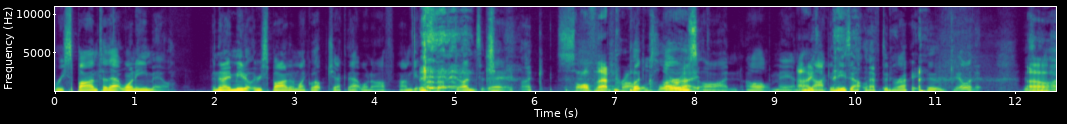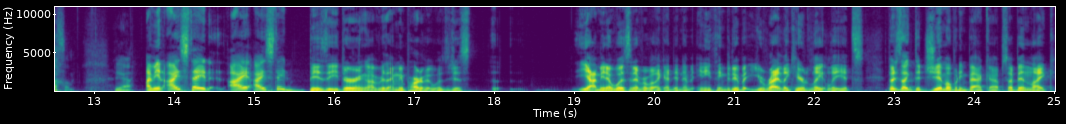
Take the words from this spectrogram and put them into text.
respond to that one email. And then I immediately respond, and I'm like, "Well, check that one off. I'm getting stuff done today. Like, solve that problem. put clothes right. on. Oh man, I'm I- knocking these out left and right. This is killing it. This Oh. is awesome. Yeah, I mean, I stayed I I stayed busy during everything. I mean, part of it was just uh, yeah. I mean, it wasn't ever like I didn't have anything to do. But you're right. Like here lately, it's especially like the gym opening back up. So I've been like,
